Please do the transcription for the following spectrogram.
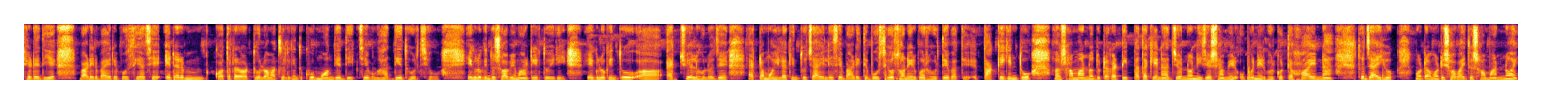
ছেড়ে দিয়ে বাড়ির বাইরে বসে আছে। এটার কথাটার অর্থ হলো, আমার ছেলে কিন্তু খুব মন দিয়ে দেখছে এবং হাত দিয়ে ধরছেও এগুলো কিন্তু সবই মাটির তৈরি। এগুলো কিন্তু অ্যাকচুয়াল হলো যে, একটা মহিলা কিন্তু চাইলে সে বাড়িতে বসেও স্বনির্ভর হতে পারে তাকে কিন্তু সামান্য দু টাকার টিপ পাতা কেনার জন্য নিজের স্বামীর ওপর নির্ভর করতে হয় না। তো যাই হোক, মোটামুটি সবাই তো সমান নয়।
